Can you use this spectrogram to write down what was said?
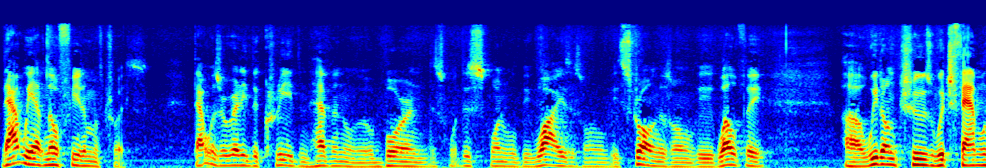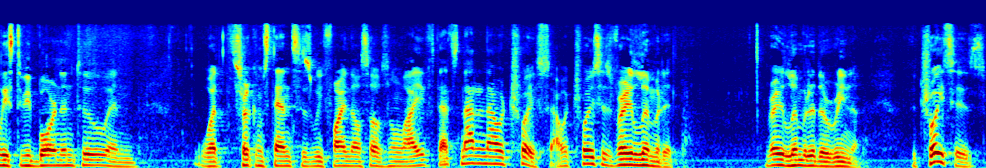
That we have no freedom of choice. That was already decreed in heaven when we were born. This, this one will be wise, this one will be strong, this one will be wealthy. Uh, we don't choose which families to be born into and what circumstances we find ourselves in life. That's not in our choice. Our choice is very limited, very limited arena. The choice is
